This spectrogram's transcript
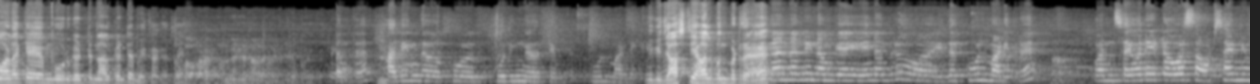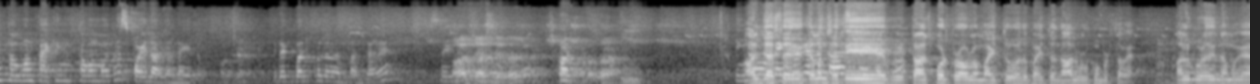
ಮಾಡೋಕ್ಕೆ ಮೂರು ಗಂಟೆ ನಾಲ್ಕು ಗಂಟೆ ಬೇಕಾಗುತ್ತೆ ತುಪ್ಪ ಮಾಡಕ್ಕೆ ಮೂರು ಗಂಟೆ ನಾಲ್ಕು ಗಂಟೆ ಅಂತ ಹಾಲಿಂದ ಕೂಲಿಂಗ್ ಕೂಲ್ ಮಾಡ್ಲಿಕ್ಕೆ. ಈಗ ಜಾಸ್ತಿ ಹಾಲು ಬಂದ್ಬಿಟ್ರೆ? ನಲ್ಲಿ ನಮಗೆ ಏನಂದ್ರು ಇದು ಕೂಲ್ ಮಾಡಿದ್ರೆ ಒಂದು ಸೆವೆನ್ ಏಟ್ ಅವರ್ಸ್ ಔಟ್ಸೈಡ್ ನೀವು ತೊಗೊಂಡು ಪ್ಯಾಕಿಂಗ್ ತೊಗೊಂಡು ಮಾತ್ರ ಸ್ಪಾಯ್ಲ್ ಆಗಲ್ಲ ಇದು. ಓಕೆ ಇದಕ್ಕೆ ಬಲ್ಕ್ ಕೂಲರ್ ಅಂತ ಅಂತಾರೆ. ಹಾಲು ಜಾಸ್ತಿ ಕೆಲವೊಂದು ಸತಿ ಟ್ರಾನ್ಸ್ಪೋರ್ಟ್ ಪ್ರಾಬ್ಲಮ್ ಆಯಿತು ಅದು ಆಯಿತು ಅಂತ ಹಾಲು ಉಳ್ಕೊಂಡ್ಬಿಡ್ತವೆ. ಹಾಲುಗಳಿಗೆ ನಮಗೆ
